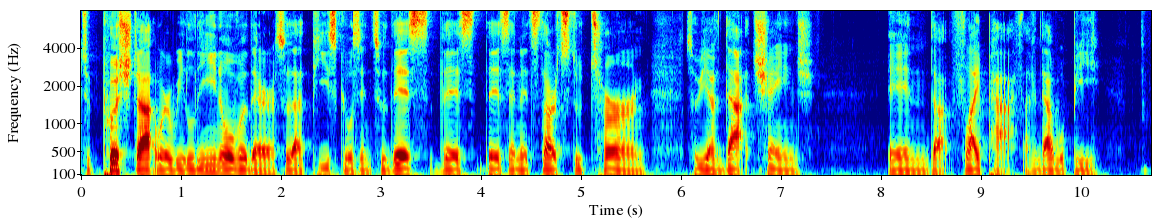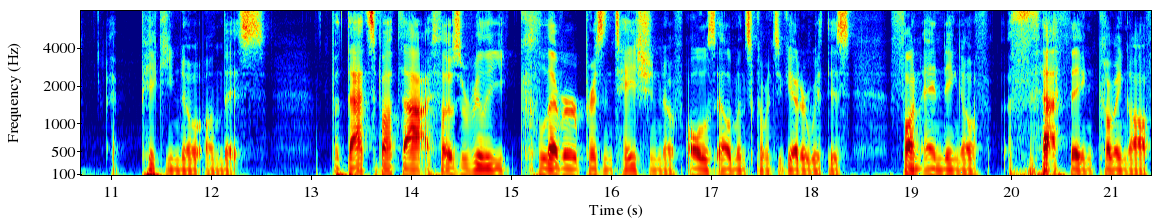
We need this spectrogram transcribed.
to push that where we lean over there so that piece goes into this, this, this, and it starts to turn. So you have that change in the flight path. I think that would be a picky note on this. But that's about that. I thought it was a really clever presentation of all those elements coming together with this fun ending of that thing coming off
